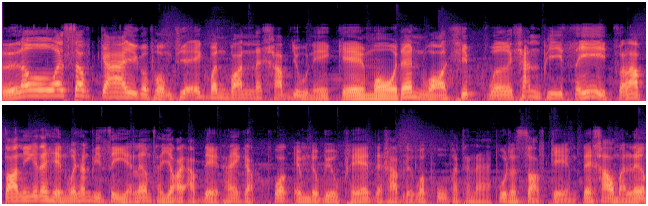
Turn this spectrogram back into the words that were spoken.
Hello what's up guys อยู่กับผม TX วันวันนะครับ อยู่ในเกม Modern Warship เวอร์ชัน PC สำหรับตอนนี้ก็จะเห็นเวอร์ชัน PC เนี่ยเริ่มทยอยอัปเดตให้กับพวก MW Play นะครับ หรือว่าผู้พัฒนาผู้ทดสอบเกมได้เข้ามาเริ่ม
